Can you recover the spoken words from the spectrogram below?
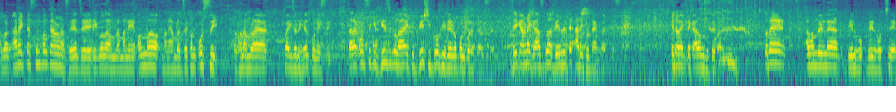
আবার আরেকটা সিম্পল কারণ আছে যে এগুলো আমরা মানে অন্য মানে আমরা যখন করছি তখন আমরা কয়েকজন হেল্পও নিছি। তারা করছে কি বীজগুলা একটু বেশি গভীরে রোপণ করে ফেলছে। যে কারণে গাছগুলো বের হইতে আর একটু টাইম লাগতেছে। এটাও একটা কারণ হতে পারে। তবে আলহামদুলিল্লাহ বের হ- বের হচ্ছে।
